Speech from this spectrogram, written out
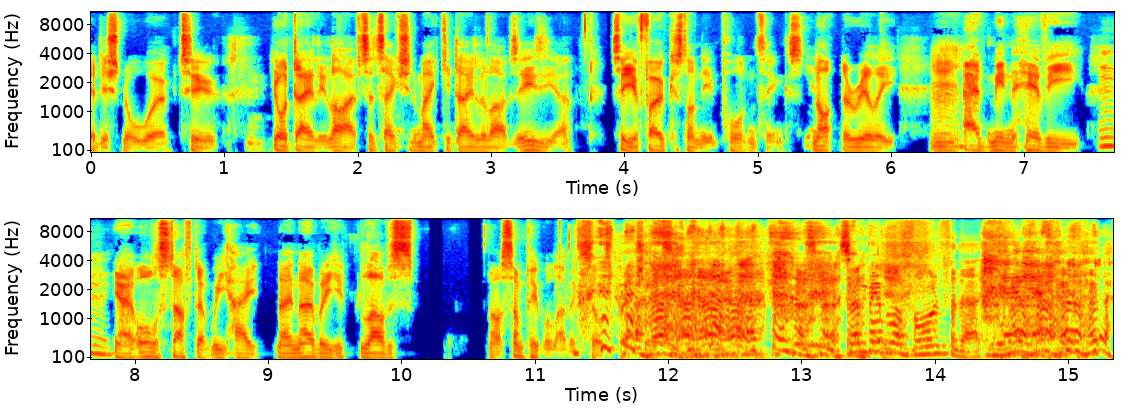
additional work to your daily lives. It's actually to make your daily lives easier. So you're focused on the important things, Yeah. not the really Mm. admin heavy, Mm. you know, all the stuff that we hate. No, nobody loves. Oh, some people love Excel spreadsheets. Some people are born for that. Yeah,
